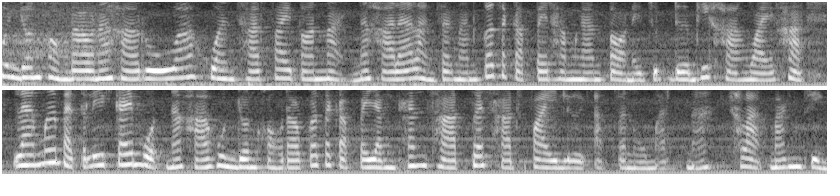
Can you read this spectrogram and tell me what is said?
หุ่นยนต์ของเรานะคะ รู้ว่าควรชาร์จไฟตอนไหนนะคะ และหลังจากนั้นก็จะกลับไปทำงานต่อในจุดเดิมที่ค้างไว้ค่ะ และเมื่อแบตเตอรี่ใกล้หมดนะคะ หุ่นยนต์ของเราก็จะกลับไปยังแท่นชาร์จ เพื่อชาร์จไฟเลยอัตโนมัตินะ ฉลาดมากจริง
